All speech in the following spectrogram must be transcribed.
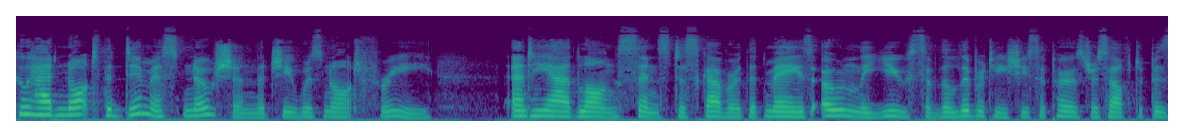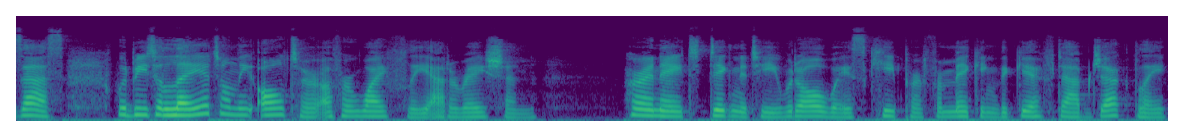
who had not the dimmest notion that she was not free; and he had long since discovered that May's only use of the liberty she supposed herself to possess would be to lay it on the altar of her wifely adoration. Her innate dignity would always keep her from making the gift abjectly,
